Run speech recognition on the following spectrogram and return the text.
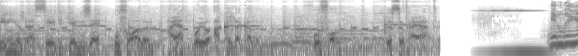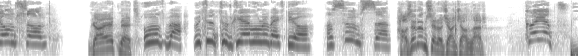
Yeni yılda sevdiklerinize UFO alın, hayat boyu akılda kalın. UFO, ısıt hayatı. Beni duyuyor musun? Gayet net. Unutma, bütün Türkiye bunu bekliyor. Hazır mısın? Hazırım Selo Can Canlar. Kayıt.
